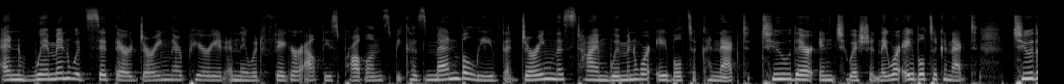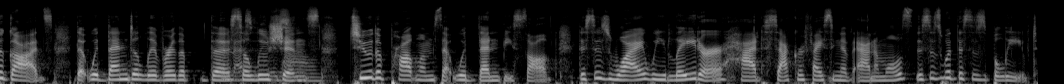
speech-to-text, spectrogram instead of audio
and women would sit there during their period and they would figure out these problems because men believed that during this time women were able to connect to their intuition. They were able to connect to the gods that would then deliver the, the, the solutions to the problems that would then be solved. This is why we later had sacrificing of animals. This is what this is believed.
